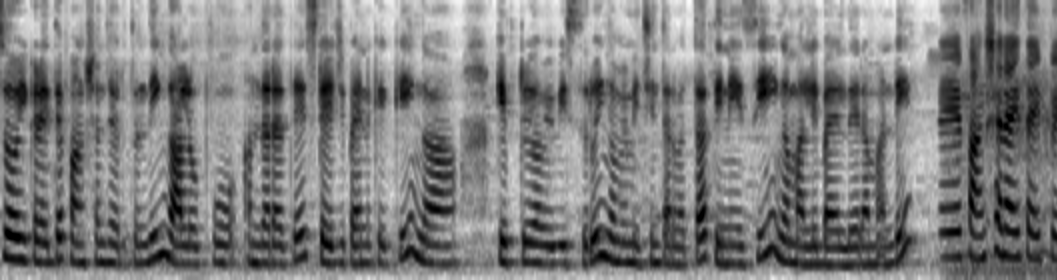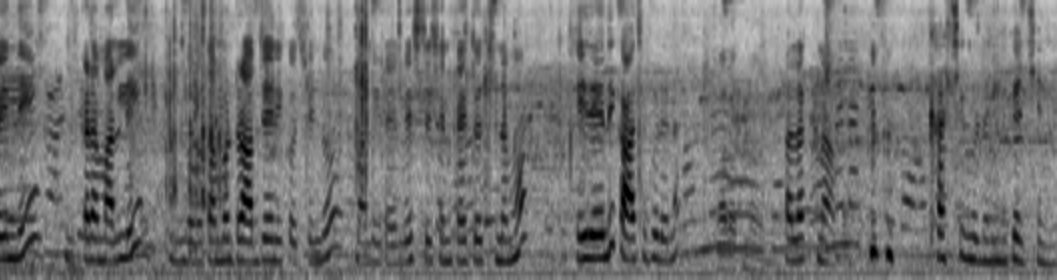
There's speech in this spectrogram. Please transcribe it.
సో ఇక్కడైతే ఫంక్షన్ జరుగుతుంది. ఇంకా ఆ లోపు అందరైతే స్టేజ్ పైనకి ఎక్కి ఇంకా గిఫ్ట్ అవి ఇస్తారు ఇంకా మేము ఇచ్చిన తర్వాత తినేసి ఇంకా మళ్ళీ బయలుదేరామండి. ఫంక్షన్ అయితే అయిపోయింది. ఇక్కడ మళ్ళీ ఇంకో తమ్ముడు డ్రాప్ చేయడానికి వచ్చిండు. మళ్ళీ రైల్వే స్టేషన్కి అయితే వచ్చినాము. ఇదేంది? కాచిగూడేనా? పలక్నాం. కాచిగూడ ఎందుకు వచ్చింది?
